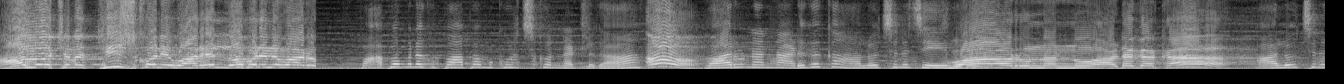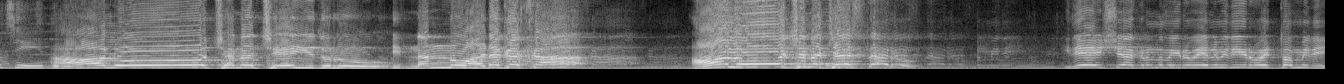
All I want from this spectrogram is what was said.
ఆలోచన తీసుకొని వారే లోబడిన వారు. పాపమునకు పాపము కూర్చుకున్నట్లుగా వారు నన్ను అడగక ఆలోచన చేయదు వారు నన్ను అడగక ఆలోచన చేయదు ఆలోచన చేయుదురు. నన్ను అడగక ఆలోచన చేస్తారు. ఇదే ఏషియా గ్రంథం ఇరవై ఎనిమిది ఇరవై తొమ్మిది.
